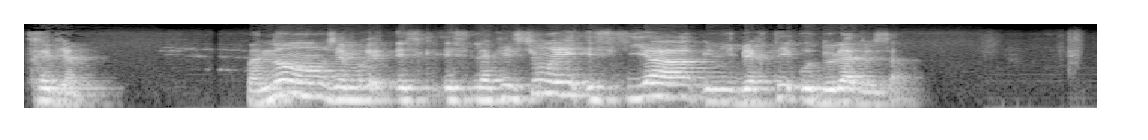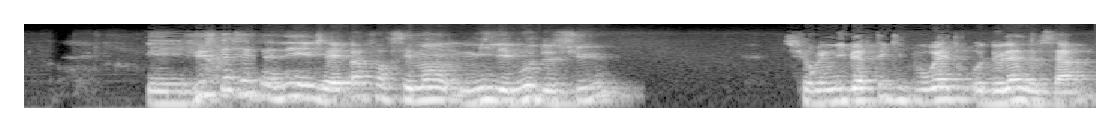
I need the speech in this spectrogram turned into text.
Très bien. Maintenant, j'aimerais, la question est, est-ce qu'il y a une liberté au-delà de ça? Et jusqu'à cette année, je n'avais pas forcément mis les mots dessus, sur une liberté qui pourrait être au-delà de ça.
